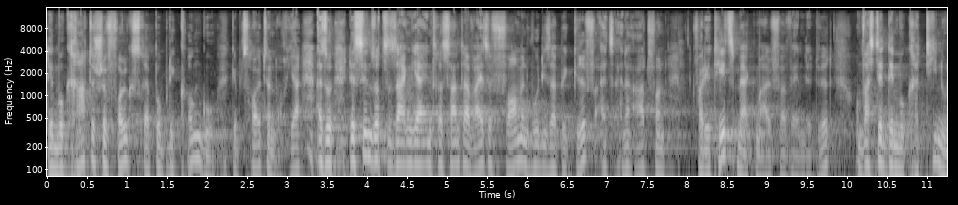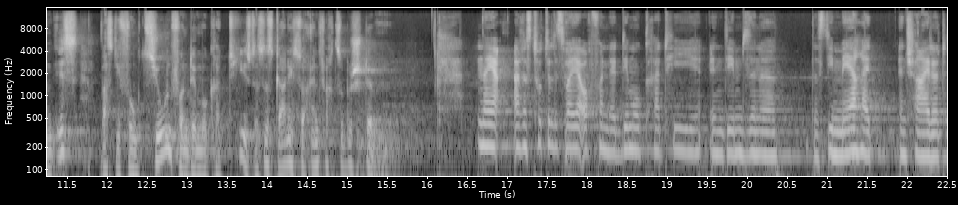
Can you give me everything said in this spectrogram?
Demokratische Volksrepublik Kongo gibt's heute noch. Ja, also das sind sozusagen ja interessanterweise Formen, wo dieser Begriff als eine Art von Qualitätsmerkmal verwendet wird. Und was der Demokratie nun ist, was die Funktion von Demokratie Demokratie ist. Das ist gar nicht so einfach zu bestimmen. Naja, Aristoteles war ja auch von der Demokratie in dem Sinne, dass die Mehrheit entscheidet,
